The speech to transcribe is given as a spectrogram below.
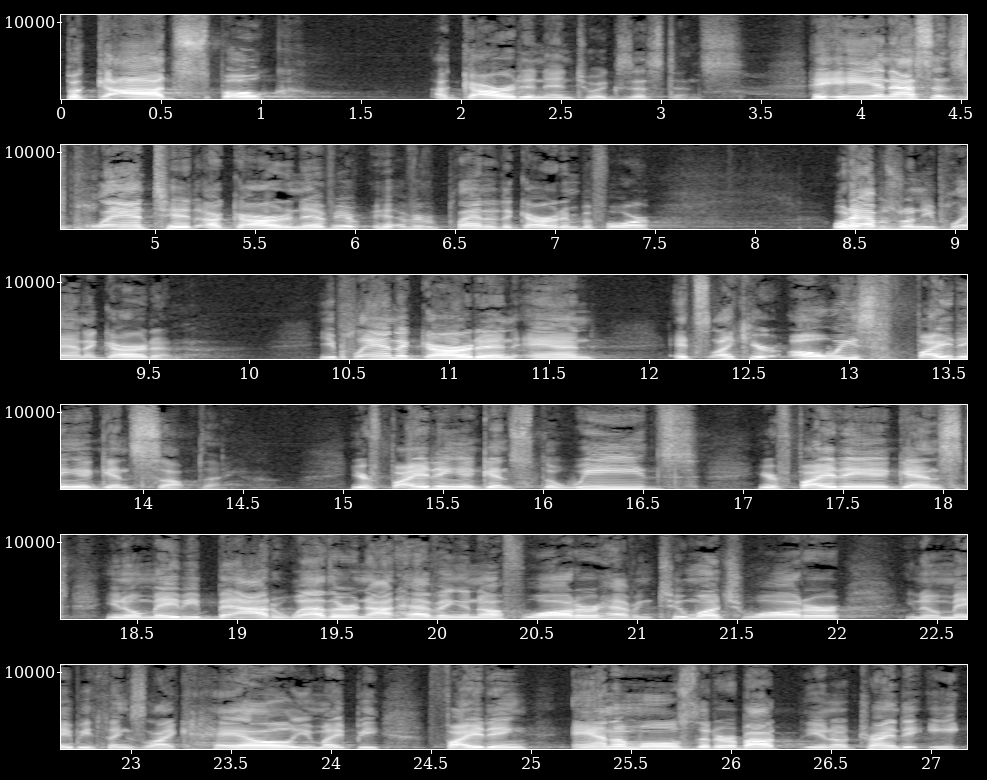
But God spoke a garden into existence. He, in essence, planted a garden. Have you, have you ever planted a garden before? What happens when you plant a garden? You plant a garden, and it's like you're always fighting against something. You're fighting against the weeds. You're fighting against, you know, maybe bad weather, not having enough water, having too much water, you know, maybe things like hail. You might be fighting animals that are about, you know, trying to eat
